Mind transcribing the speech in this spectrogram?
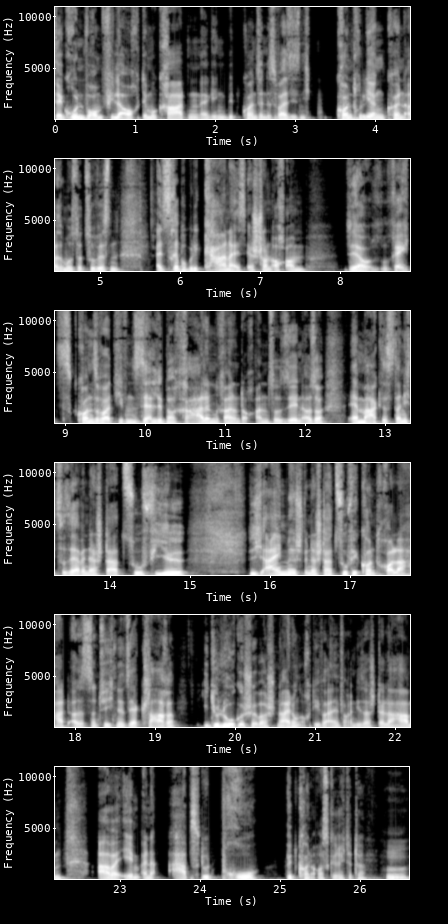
der Grund, warum viele auch Demokraten äh, gegen Bitcoin sind, ist, weil sie es nicht kontrollieren können. Also muss dazu wissen, als Republikaner ist er schon auch am sehr rechtskonservativen, sehr liberalen Rand auch anzusehen. Also er mag es da nicht so sehr, wenn der Staat zu viel sich einmischt, wenn der Staat zu viel Kontrolle hat. Also es ist natürlich eine sehr klare ideologische Überschneidung, auch die wir einfach an dieser Stelle haben, aber eben eine absolut pro Bitcoin ausgerichtete. Hm,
